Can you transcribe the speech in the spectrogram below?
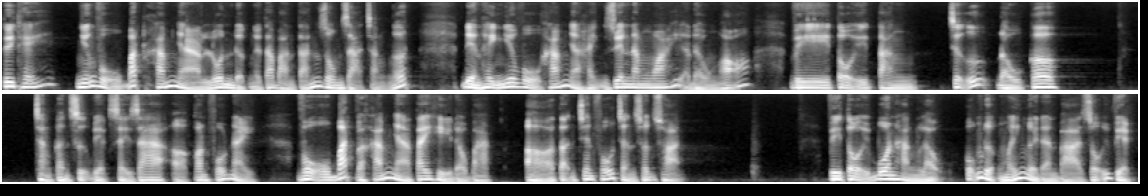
Tuy thế, những vụ bắt khám nhà luôn được người ta bàn tán rôm rả chẳng ngớt. Điển hình như vụ khám nhà Hạnh Duyên năm ngoái ở đầu ngõ vì tội tàng chữ đầu cơ. Chẳng cần sự việc xảy ra ở con phố này. Vụ bắt và khám nhà tay hỉ đầu bạc ở tận trên phố Trần Xuân Soạn. Vì tội buôn hàng lậu cũng được mấy người đàn bà dỗi việc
